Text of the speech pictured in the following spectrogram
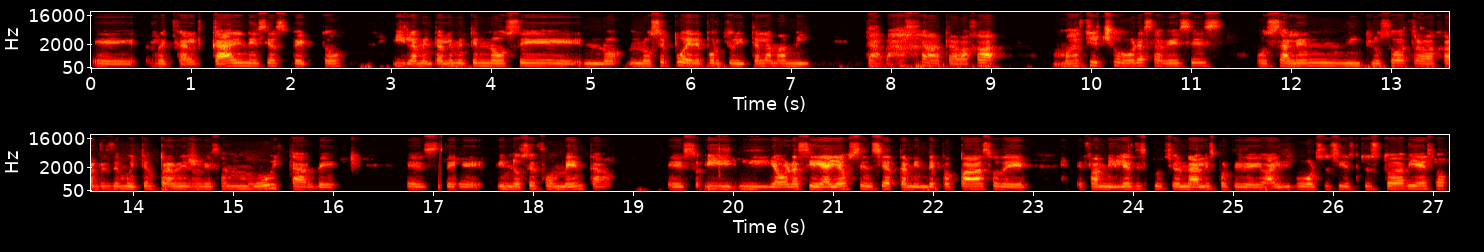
eh, recalcar en ese aspecto y lamentablemente no se, no, no se puede porque ahorita la mami trabaja, trabaja más de ocho horas a veces o salen incluso a trabajar desde muy temprano y regresan muy tarde este, y no se fomenta eso. Y, y ahora si hay ausencia también de papás o de eh, familias disfuncionales porque hay divorcios y esto es todavía eso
